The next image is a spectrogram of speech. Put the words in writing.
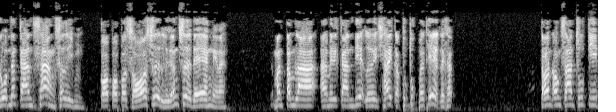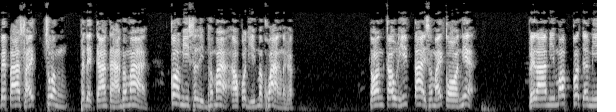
รวมทั้งการสร้างสลิมกปปสเสื้อเหลืองเสื้อแดงเนี่ยนะมันตำราอเมริกันเดียเลยใช้กับทุก ๆ ประเทศเลยครับ ตอนองซานซูจีไปปราศัยช่วงเผด็จการทหารพม่ากก็มีสลิมพม่า เอาก้อนหินมาคว้างนะครับ ตอนเกาหลีใต้สมัยก่อนเนี่ย เวลามีม็อบก็จะมี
